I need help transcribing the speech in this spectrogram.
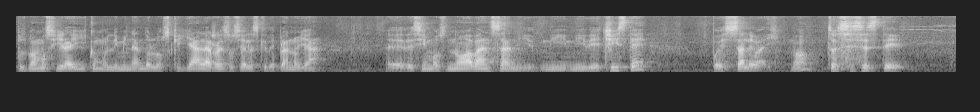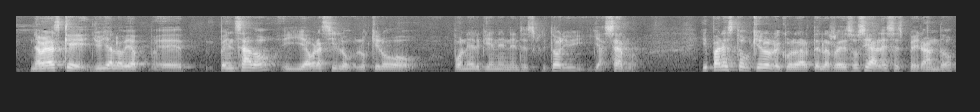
pues vamos a ir ahí como eliminando los que ya las redes sociales que de plano ya eh, decimos no avanzan ni, ni, ni, de chiste, pues sale bye, ¿no? Entonces, este, la verdad es que yo ya lo había pensado y ahora sí lo, lo quiero poner bien en el escritorio y hacerlo. Y para esto quiero recordarte las redes sociales esperando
